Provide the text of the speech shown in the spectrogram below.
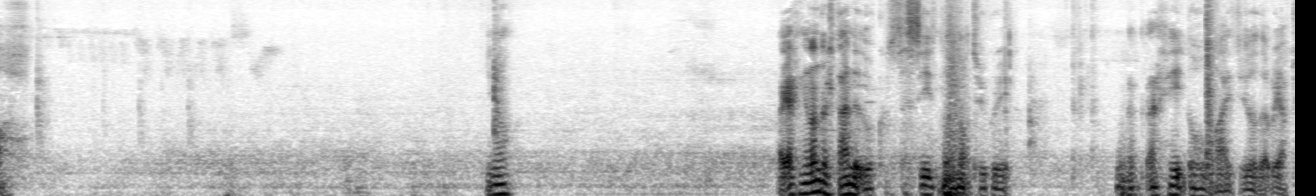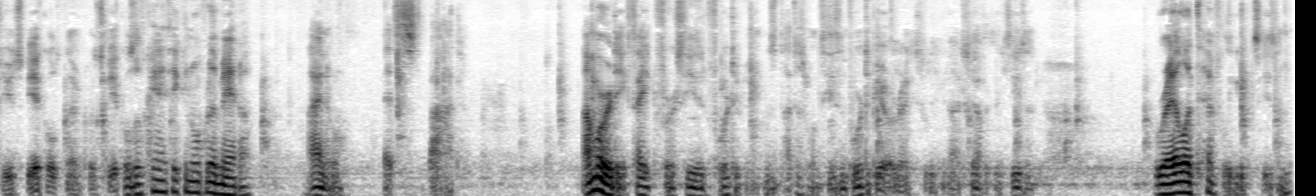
Oh. You know? Like, I can understand it though, because this season is not too great. I, I, hate the whole idea that we have to use vehicles now, because vehicles have kind of taken over the meta. I know, it's bad. I'm already excited for season 4 to be honest. I just want season 4 to be already so we can actually have a good season. Relatively good season.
